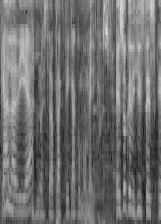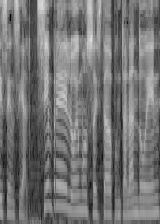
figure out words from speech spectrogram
cada día nuestra práctica como médicos. Eso que dijiste es esencial. Siempre lo hemos estado apuntalando en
